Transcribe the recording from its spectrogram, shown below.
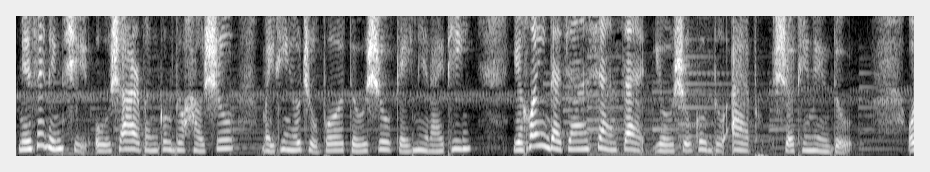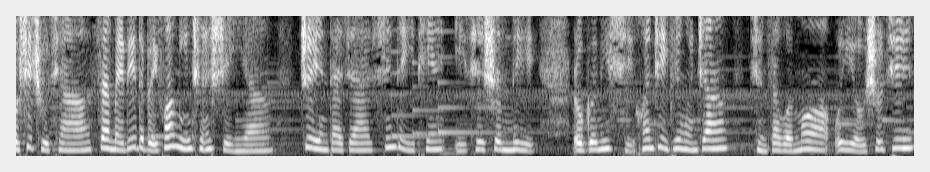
免费领取五十二本共读好书，每天有主播读书给你来听。也欢迎大家下载有书共读 App 收听领读。我是楚乔，在美丽的北方名城沈阳。祝愿大家新的一天一切顺利。如果你喜欢这篇文章，请在文末为有书君、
